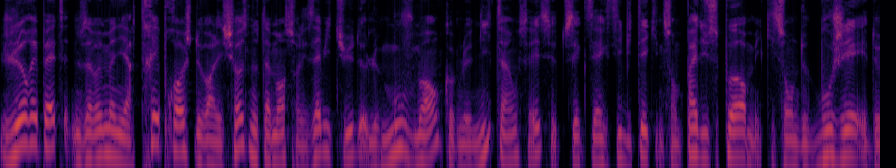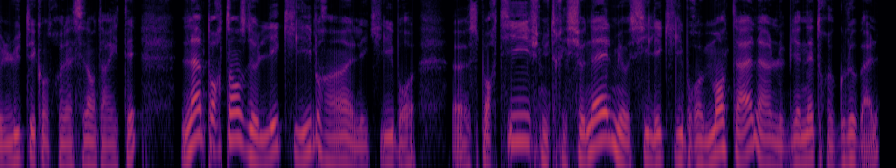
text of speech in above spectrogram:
Je le répète, nous avons une manière très proche de voir les choses, notamment sur les habitudes, le mouvement, comme le NIT, hein, vous savez, c'est toutes ces activités qui ne sont pas du sport, mais qui sont de bouger et de lutter contre la sédentarité. L'importance de l'équilibre, hein, l'équilibre euh, sportif, nutritionnel, mais aussi l'équilibre mental, hein, le bien-être global.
